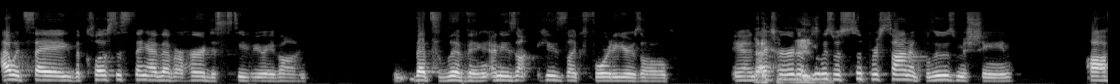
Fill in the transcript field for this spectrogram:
I would say the closest thing I've ever heard to Stevie Ray Vaughan that's living, and he's he's like 40 years old. And That's I heard he was with Supersonic Blues Machine uh,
